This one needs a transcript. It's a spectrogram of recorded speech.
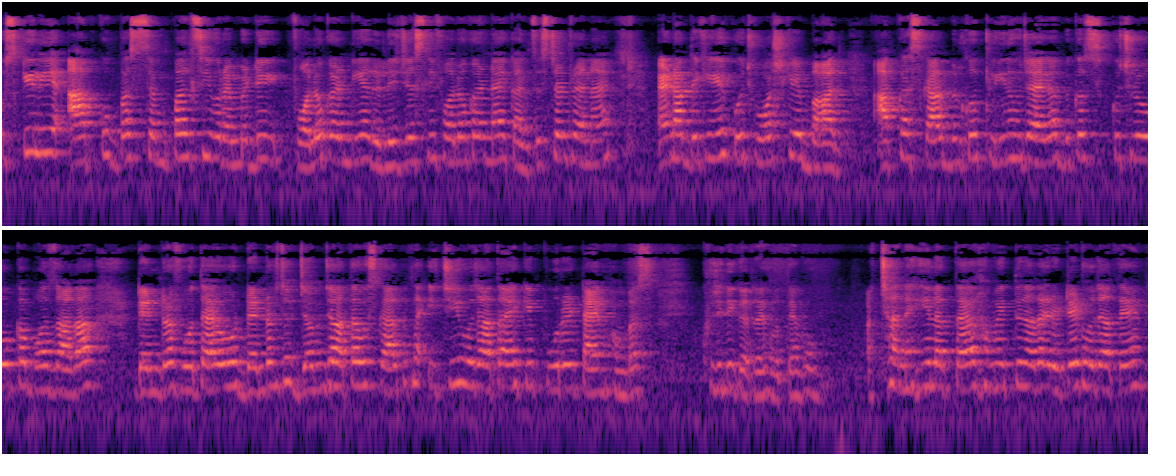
उसके लिए आपको बस सिंपल सी वो रेमेडी फॉलो करनी है रिलीजियसली फॉलो करना है कंसिस्टेंट रहना है। एंड आप देखेंगे, कुछ वॉश के बाद आपका स्कैल्प बिल्कुल क्लीन हो जाएगा बिकॉज़ कुछ लोगों का बहुत ज़्यादा डेंड्रफ होता है। वो डेंड्रफ जब जम जाता है, वो स्कैल्प इतना इची हो जाता है कि पूरे टाइम हम बस खुजली कर रहे होते हैं। वो अच्छा नहीं लगता है और हमें इतने ज़्यादा इरिटेट हो जाते हैं।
